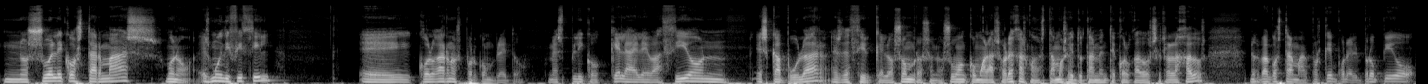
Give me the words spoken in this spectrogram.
nos suele costar más, bueno, es muy difícil eh, colgarnos por completo. Me explico que la elevación escapular, es decir, que los hombros se nos suban como a las orejas cuando estamos ahí totalmente colgados y relajados, nos va a costar más. ¿Por qué? Por el propio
